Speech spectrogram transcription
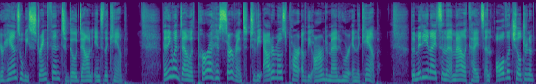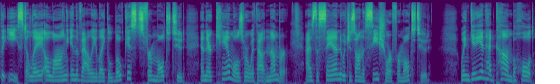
your hands will be strengthened to go down into the camp. Then he went down with Purah his servant to the outermost part of the armed men who were in the camp. The Midianites and the Amalekites and all the children of the east lay along in the valley like locusts for multitude, and their camels were without number, as the sand which is on the seashore for multitude. When Gideon had come, behold,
